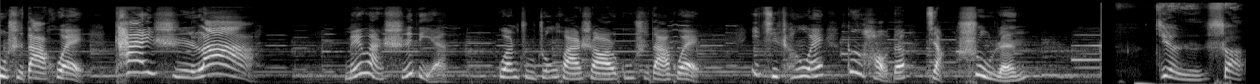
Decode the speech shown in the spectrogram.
故事大会开始啦！每晚十点，关注《中华少儿故事大会》，一起成为更好的讲述人。见人善，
